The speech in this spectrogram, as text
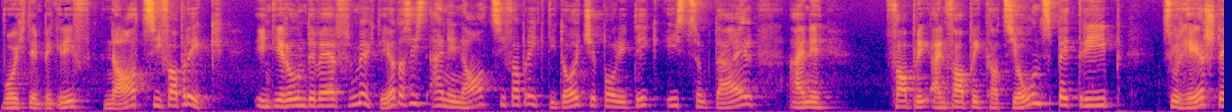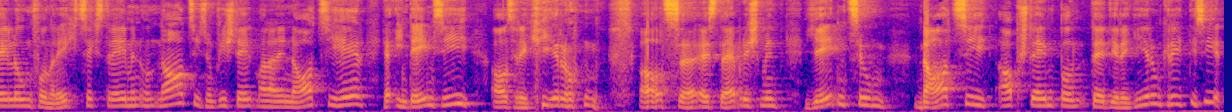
wo ich den Begriff Nazi-Fabrik in die Runde werfen möchte. Ja, das ist eine Nazi-Fabrik. Die deutsche Politik ist zum Teil eine Fabrik, ein Fabrikationsbetrieb zur Herstellung von Rechtsextremen und Nazis. Und wie stellt man einen Nazi her? Ja, indem sie als Regierung, als äh, Establishment jeden zum Nazi abstempeln, der die Regierung kritisiert.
